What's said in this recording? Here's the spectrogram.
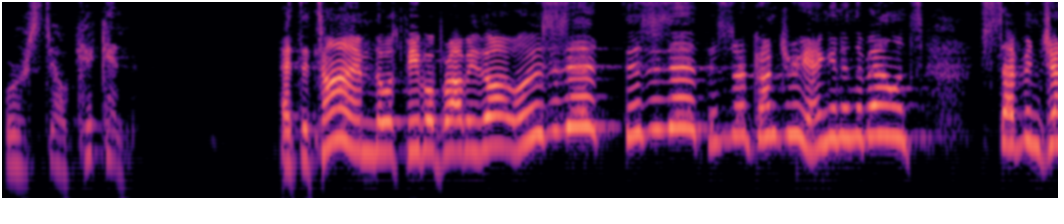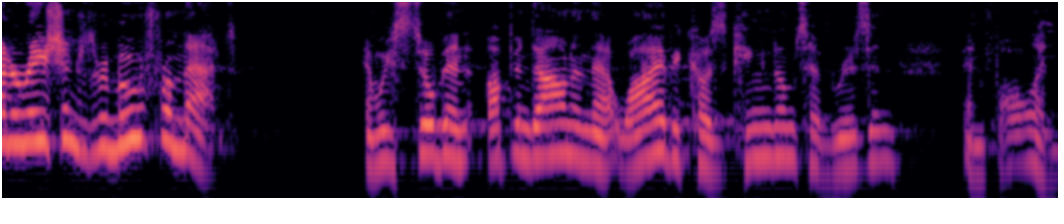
We're still kicking. At the time, those people probably thought, well, this is it. This is it. This is our country hanging in the balance. Seven generations removed from that. And we've still been up and down in that. Why? Because kingdoms have risen and fallen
